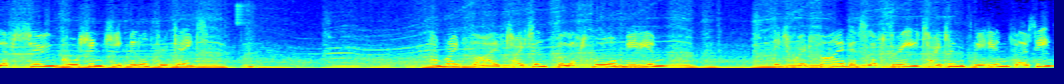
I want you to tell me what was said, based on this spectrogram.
Left 2, caution, keep middle through gate. And right 5, tightens for left 4, medium. Into right 5, into left 3, tightens, medium, 30.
